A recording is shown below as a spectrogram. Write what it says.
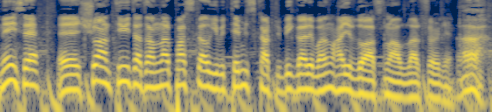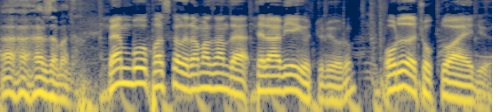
Neyse e, şu an tweet atanlar Pascal gibi temiz kalpli bir garibanın hayır duasını aldılar söyleyin. Ah, ah, ah, her zaman. Ben bu Pascal'ı Ramazan'da teraviye götürüyorum. Orada da çok dua ediyor.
